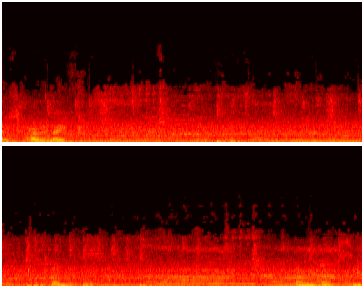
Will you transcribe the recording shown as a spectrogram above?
It's probably like what time is it? I mean, let's see.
